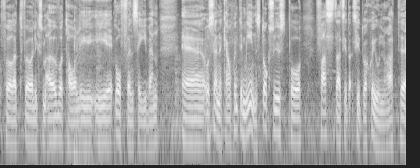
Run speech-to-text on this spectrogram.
för att få liksom övertal i, i offensiven. Och sen kanske inte minst också just på fasta situationer. att eh,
